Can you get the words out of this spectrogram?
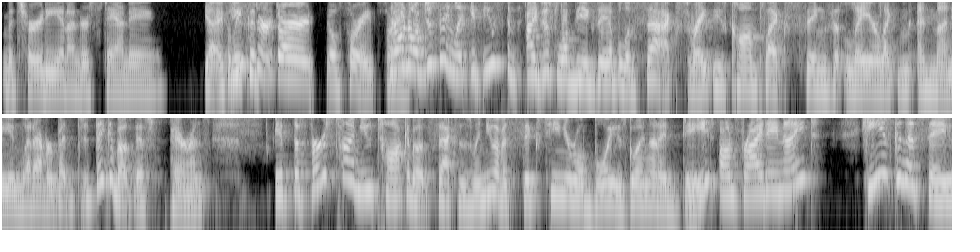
maturity and understanding. Yeah, if so you could start, start, Oh, sorry, sorry. No, no. I'm just saying, like, if you, if, I just love the example of sex, right? These complex things that layer, like, and money and whatever. But think about this, parents if the first time you talk about sex is when you have a 16 year old boy who's going on a date on Friday night, he's going to say,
